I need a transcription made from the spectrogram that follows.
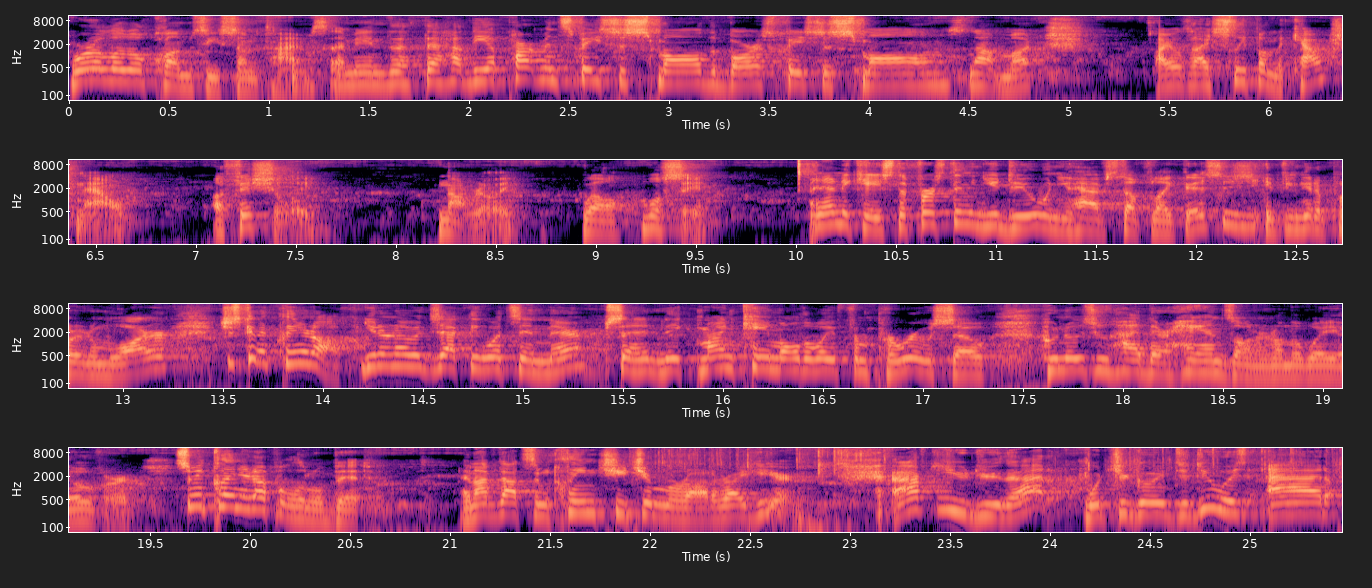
We're a little clumsy sometimes. I mean, the, the, the apartment space is small, the bar space is small, it's not much. I, I sleep on the couch now, officially. Not really. Well, we'll see. In any case, the first thing that you do when you have stuff like this is if you're gonna put it in water, just gonna clean it off. You don't know exactly what's in there. So mine came all the way from Peru, so who knows who had their hands on it on the way over. So we clean it up a little bit. And I've got some clean chicha morada right here. After you do that, what you're going to do is add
